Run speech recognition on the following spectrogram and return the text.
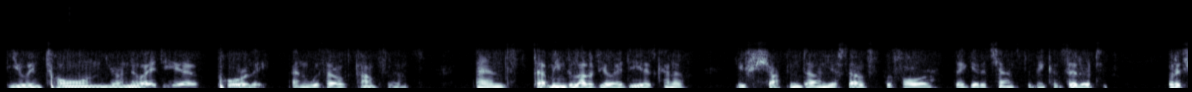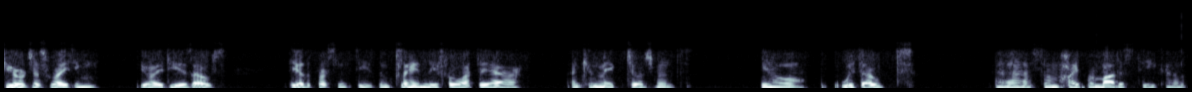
You intone your new idea poorly, and without confidence, and that means a lot of your ideas kind of you've shot them down yourself before they get a chance to be considered. But if you're just writing your ideas out, the other person sees them plainly for what they are and can make judgments, you know, without uh, some hyper modesty kind of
